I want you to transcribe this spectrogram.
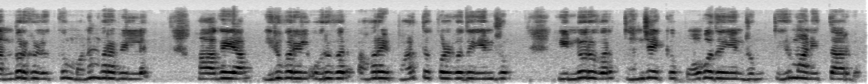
நண்பர்களுக்கு மனம் வரவில்லை. ஆகையால் இருவரில் ஒருவர் அவரை பார்த்து கொள்வது என்றும் இன்னொருவர் தஞ்சைக்கு போவது என்றும் தீர்மானித்தார்கள்.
